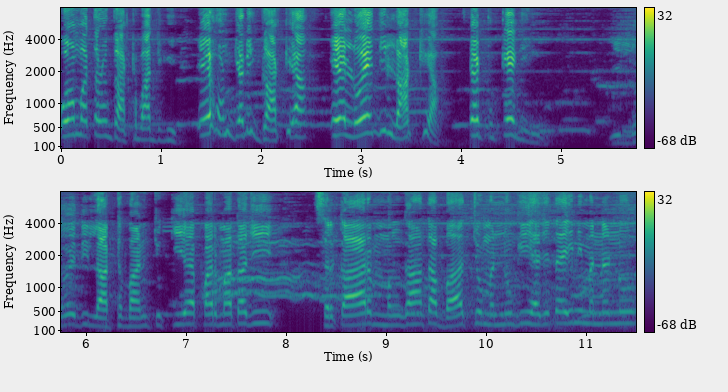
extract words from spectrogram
ਉਹ ਮਤਲਬ ਗੱਠ ਵੱਜ ਗਈ। ਇਹ ਹੁਣ ਜਿਹੜੀ ਗੱਠ ਆ, ਇਹ ਲੋਹੇ ਦੀ ਲੱਠ ਆ, ਇਹ ਟੁੱਟੇਗੀ ਨਹੀਂ। ਲੋਹੇ ਦੀ ਲੱਠ ਬਣ ਚੁੱਕੀ ਹੈ। ਪਰ ਮਾਤਾ ਜੀ, ਸਰਕਾਰ ਮੰਗਾਂ ਤਾਂ ਬਾਅਦ ਚੋਂ ਮੰਨੂਗੀ, ਹਜੇ ਤਾਂ ਇਹ ਨਹੀਂ ਮੰਨਣ ਨੂੰ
